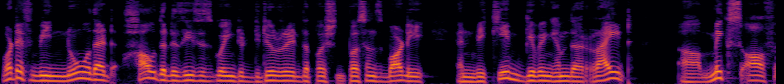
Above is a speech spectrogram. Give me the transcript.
What if we know that how the disease is going to deteriorate the person, person's body and we keep giving him the right uh, mix of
